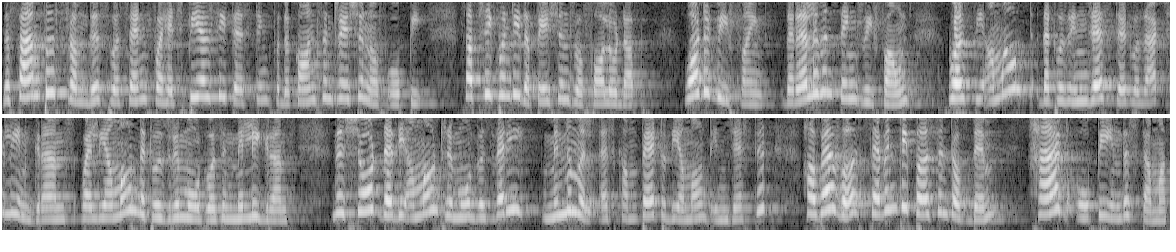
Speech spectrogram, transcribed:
The samples from this were sent for HPLC testing for the concentration of OP. Subsequently, the patients were followed up. What did we find? The relevant things we found was the amount that was ingested was actually in grams, while the amount that was removed was in milligrams. This showed that the amount removed was very minimal as compared to the amount ingested. However, 70% of them had OP in the stomach.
